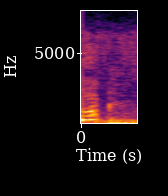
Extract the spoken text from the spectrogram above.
Asia.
